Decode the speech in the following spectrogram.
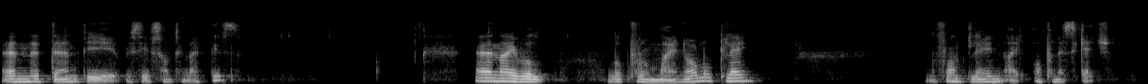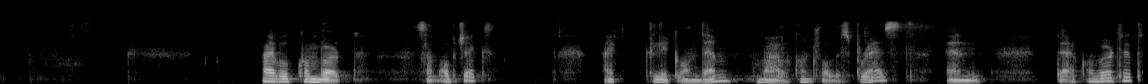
And at the end we receive something like this. And I will look from my normal plane front plane I open a sketch. I will convert some objects. I click on them while control is pressed and they are converted.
